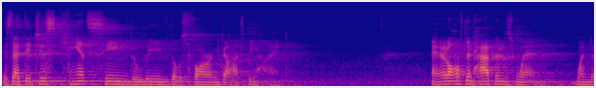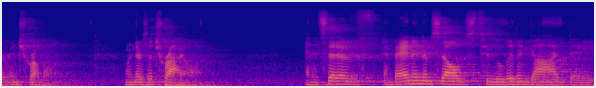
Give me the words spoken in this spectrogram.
is that they just can't seem to leave those foreign gods behind. And it often happens when? When they're in trouble, when there's a trial. And instead of abandoning themselves to the living God, they,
